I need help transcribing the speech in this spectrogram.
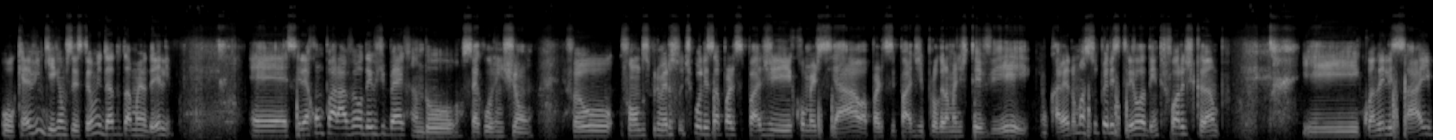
O Kevin Keegan, pra vocês terem uma ideia do tamanho dele, é, seria comparável ao David Beckham do século XXI. Foi, o, foi um dos primeiros futebolistas a participar de comercial, a participar de programa de TV. O cara era uma super estrela dentro e fora de campo. E quando ele sai,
